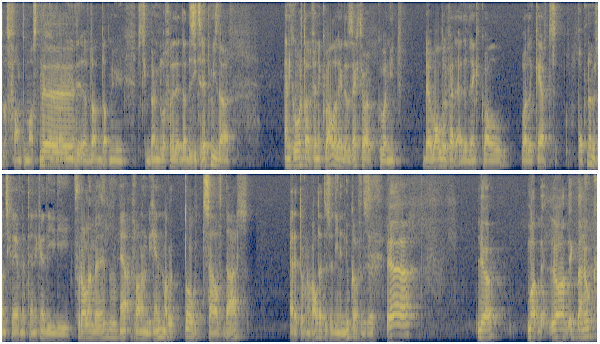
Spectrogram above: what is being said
dat Fantomas, nu, ja, of dat, dat, dat nu Mr. Bungle, of dat is iets ritmisch dat... En je hoort dat, vind ik wel, like dat is echt, ja, ik wil niet... Bij had hij denk ik wel, waar de keert popnummers aan het schrijven uiteindelijk, hè, die... die Vooral in bij hem. ja. vooral in het begin, maar toch zelf daar had het toch nog altijd zo die noek af. Dus, eh, Ja, ja. Ja. Maar ja, ik ben ook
